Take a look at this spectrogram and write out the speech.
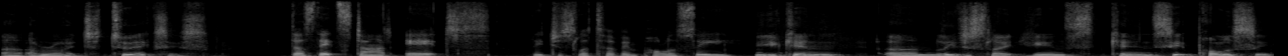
a right to access. Does that start at legislative and policy? You can um, legislate, you can, can set policy,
